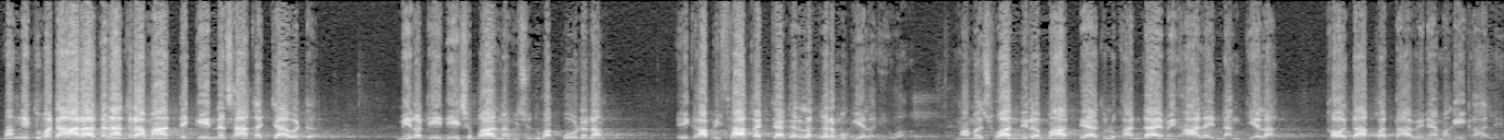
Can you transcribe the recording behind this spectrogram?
මං එතුමට ආරාධනා කරා මාත් එක්ක එන්න සාකච්ඡාවට මේ රටේ දේශපාලන විසඳුමක් ඕන නම් ඒක අපි සාකච්ඡා කරලා කරමු කියලා කිව්වා. මම ස්වන්දිර මහත්තයා ඇතුළු කණ්ඩායමෙන් අහලා ඉන්නම් කියලා කවදාවත් ආවේ නෑ මගේ කාලේ.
